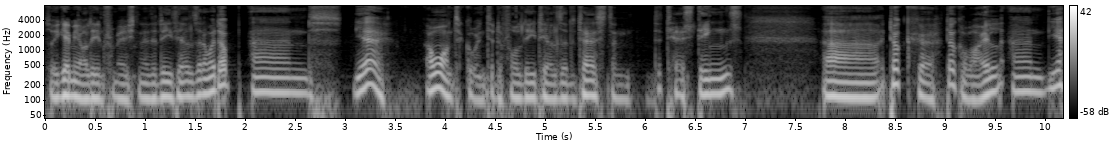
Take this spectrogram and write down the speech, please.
So he gave me all the information and the details, and I went up, and yeah, I won't go into the full details of the test and the testings. Uh, it took uh, took a while, and yeah,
